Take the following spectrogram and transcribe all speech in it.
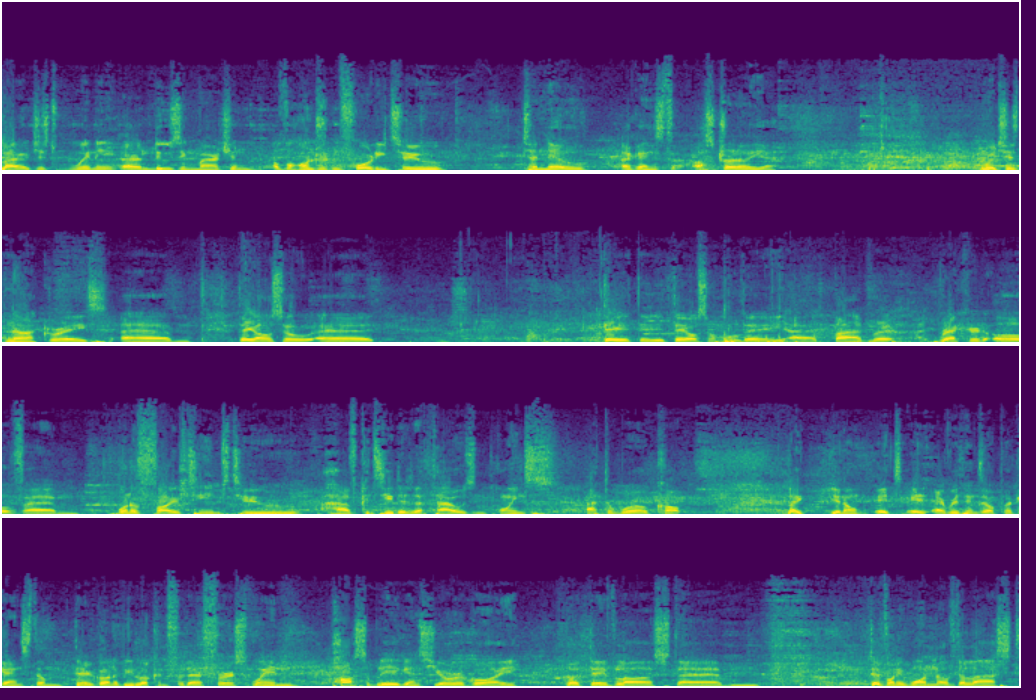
largest winning uh, losing margin of 142 to nil against Australia, which is not great. Um, they also. Uh, they, they, they also hold a uh, bad re- record of um, one of five teams to have conceded a thousand points at the World Cup. Like you know, it's it, everything's up against them. They're going to be looking for their first win, possibly against Uruguay, but they've lost. Um, they've only won of the last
